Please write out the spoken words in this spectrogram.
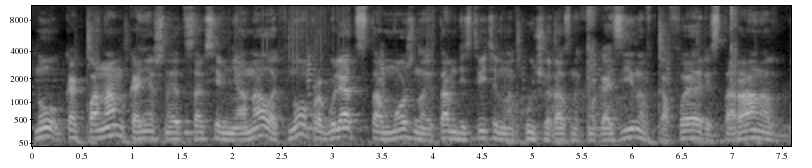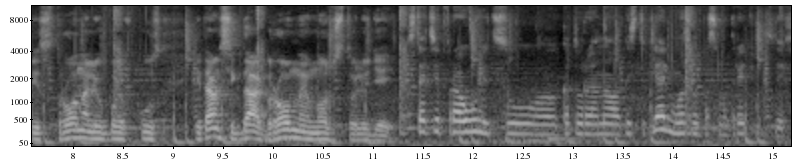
Ну, как по нам, конечно, это совсем не аналог, но прогуляться там можно, и там действительно куча разных магазинов, кафе, ресторанов, бистро на любой вкус, и там всегда огромное множество людей. Кстати, про улицу, которая аналог Истекляль, можно посмотреть вот здесь.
